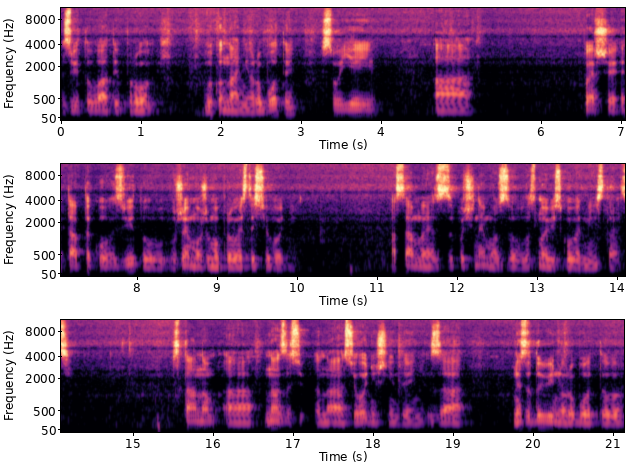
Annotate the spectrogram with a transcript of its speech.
звітувати про виконання роботи своєї, а перший етап такого звіту вже можемо провести сьогодні. А саме з- почнемо з обласної військової адміністрації. Станом на, на сьогоднішній день за незадовільну роботу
